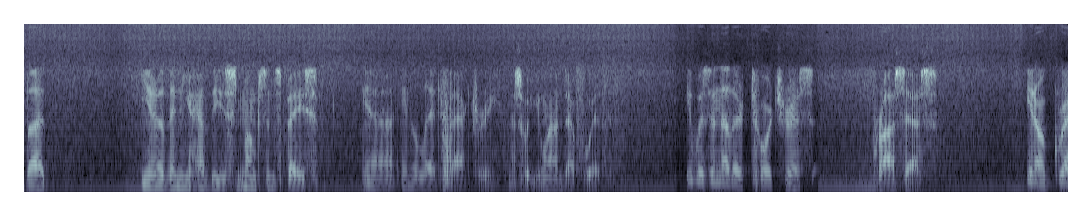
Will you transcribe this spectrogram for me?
but you know then you have these monks in space uh, in a lead factory. That's what you wound up with. It was another torturous process. You know, gr-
